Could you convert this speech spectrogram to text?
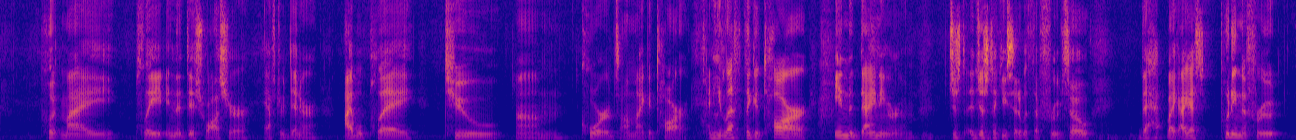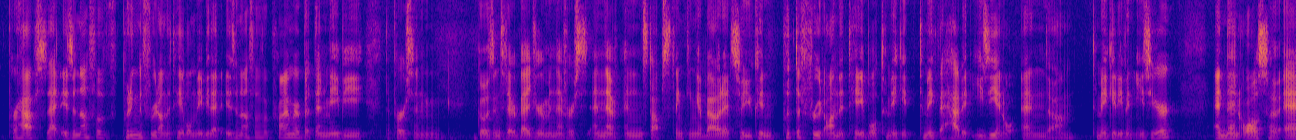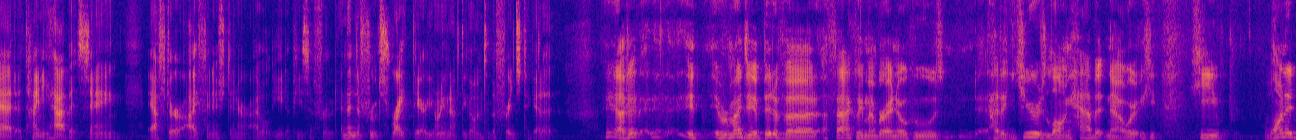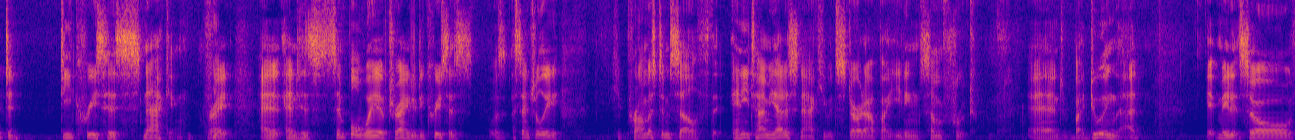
put my plate in the dishwasher after dinner, I will play two um, chords on my guitar. And he left the guitar in the dining room, just just like you said with the fruit. So the like I guess putting the fruit perhaps that is enough of putting the fruit on the table maybe that is enough of a primer but then maybe the person goes into their bedroom and never and never and stops thinking about it so you can put the fruit on the table to make it to make the habit easy and and um, to make it even easier and then also add a tiny habit saying after I finish dinner I will eat a piece of fruit and then the fruit's right there you don't even have to go into the fridge to get it Yeah, it, it, it reminds me a bit of a, a faculty member I know who's had a years long habit now where he he wanted to decrease his snacking, right? and and his simple way of trying to decrease this was essentially he promised himself that anytime he had a snack, he would start out by eating some fruit. And by doing that, it made it so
